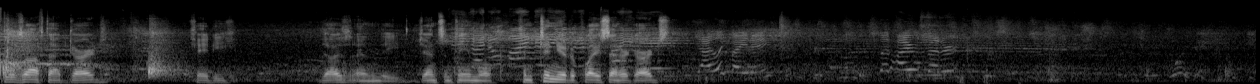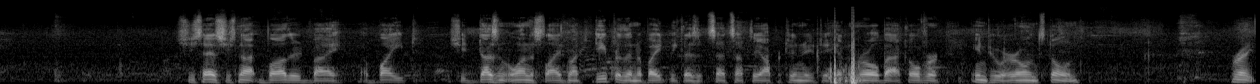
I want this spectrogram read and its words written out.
Pulls off that guard. Katie does, and the Jensen team will continue to play center guards. She says she's not bothered by a bite. She doesn't want to slide much deeper than a bite because it sets up the opportunity to hit and roll back over into her own stone. Right.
